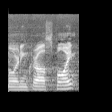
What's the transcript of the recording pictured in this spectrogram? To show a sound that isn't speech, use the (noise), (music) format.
morning, Crosspoint.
